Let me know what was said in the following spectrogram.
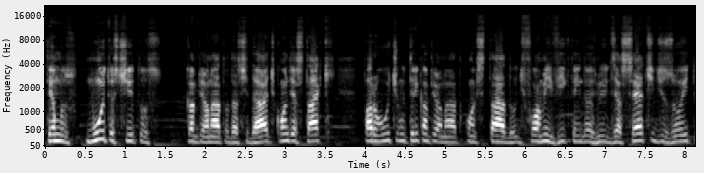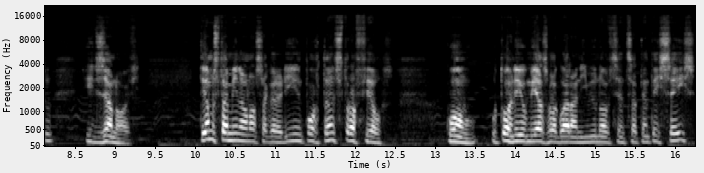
Temos muitos títulos campeonato da cidade, com destaque para o último tricampeonato conquistado de forma invicta em 2017, 18 e 19. Temos também na nossa galeria importantes troféus, como o Torneio Mesbla Guarani 1976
